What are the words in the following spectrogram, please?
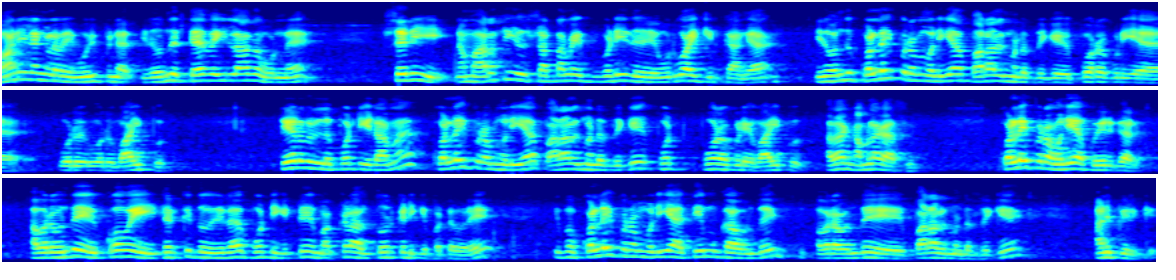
மாநிலங்களவை உறுப்பினர் இது வந்து தேவையில்லாத ஒன்று சரி நம்ம அரசியல் சட்டமைப்புப்படி இது உருவாக்கியிருக்காங்க. இது வந்து கொல்லைப்புறம் வழியாக பாராளுமன்றத்துக்கு போகக்கூடிய ஒரு ஒரு வாய்ப்பு. தேர்தலில் போட்டியிடாமல் கொல்லைப்புறம் வழியாக பாராளுமன்றத்துக்கு போட் போகக்கூடிய வாய்ப்பு. அதான் கமலஹாசன். கொல்லைப்புறம் வழியாக போயிருக்கார். அவர் வந்து கோவை தெற்கு தொகுதியில் போட்டிக்கிட்டு மக்களால் தோற்கடிக்கப்பட்டவர். இப்போ கொல்லைப்புறம் வழியாக திமுக வந்து அவரை வந்து பாராளுமன்றத்துக்கு அனுப்பியிருக்கு.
